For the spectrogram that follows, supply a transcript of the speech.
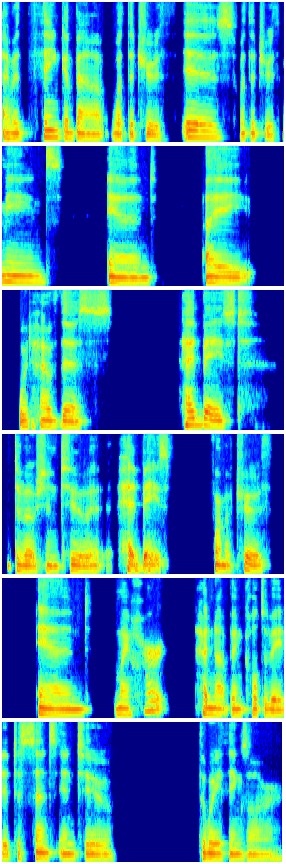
I would think about what the truth is, what the truth means. And I would have this head based devotion to a head based form of truth. And my heart had not been cultivated to sense into the way things are.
